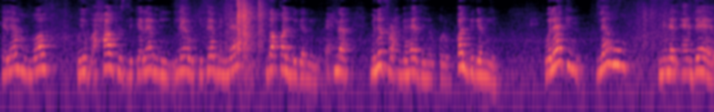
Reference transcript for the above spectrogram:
كلام الله ويبقى حافظ لكلام الله وكتاب الله ده قلب جميل. إحنا بنفرح بهذه القلوب. قلب جميل. ولكن له من الآداب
